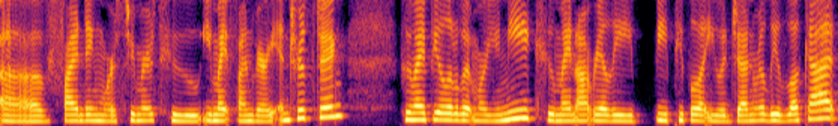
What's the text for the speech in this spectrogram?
of finding more streamers who you might find very interesting who might be a little bit more unique, who might not really be people that you would generally look at.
